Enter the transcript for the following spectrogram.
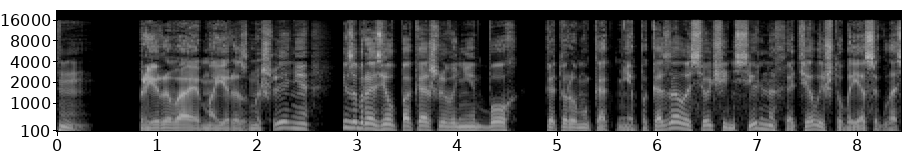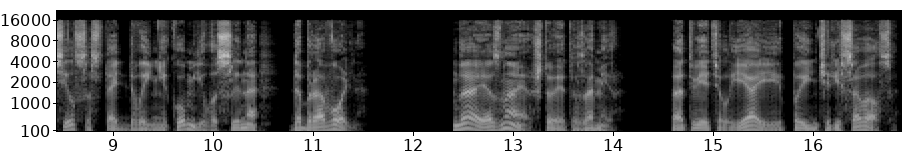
Хм. Прерывая мои размышления, изобразил покашливание бог, которому, как мне показалось, очень сильно хотелось, чтобы я согласился стать двойником его сына добровольно. «Да, я знаю, что это за мир», — ответил я и поинтересовался.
